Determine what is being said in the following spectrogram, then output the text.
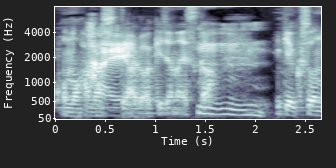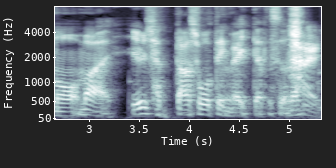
この話ってあるわけじゃないですか。うんうん結局その、まあ、いわゆるシャッター商店街ってやつですようん。ね。はい。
